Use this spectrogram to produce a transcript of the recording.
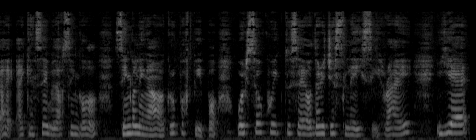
I, I can say without single singling out a group of people, we're so quick to say, oh, they're just lazy, right? Yet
